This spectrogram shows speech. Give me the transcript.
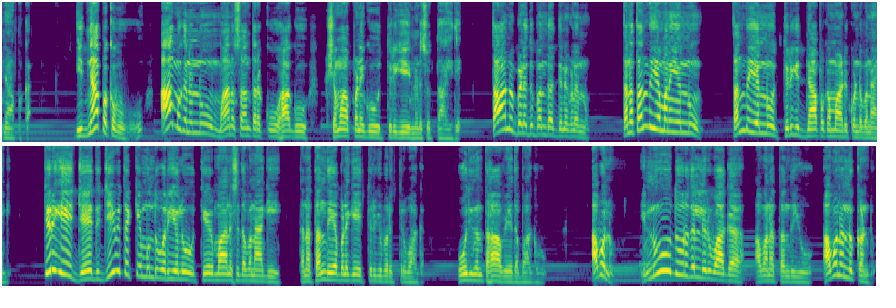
ಜ್ಞಾಪಕ. ಈ ಜ್ಞಾಪಕವು ಆ ಮಗನನ್ನು ಮಾನಸಾಂತರಕ್ಕೂ ಹಾಗೂ ಕ್ಷಮಾಪಣೆಗೂ ತಿರುಗಿ ನಡೆಸುತ್ತಾ ಇದೆ. ತಾನು ಬೆಳೆದು ಬಂದ ದಿನಗಳನ್ನು, ತನ್ನ ತಂದೆಯ ಮನೆಯನ್ನು ತಂದೆಯನ್ನು ತಿರುಗಿ ಜ್ಞಾಪಕ ಮಾಡಿಕೊಂಡವನಾಗಿ, ತಿರುಗಿ ಜಯದ ಜೀವಿತಕ್ಕೆ ಮುಂದುವರಿಯಲು ತೀರ್ಮಾನಿಸಿದವನಾಗಿ ತನ್ನ ತಂದೆಯ ಬಳಿಗೆ ತಿರುಗಿ ಬರುತ್ತಿರುವಾಗ ಓದಿದಂತಹ ವೇದ ಭಾಗವು. ಅವನು ಇನ್ನೂ ದೂರದಲ್ಲಿರುವಾಗ ಅವನ ತಂದೆಯು ಅವನನ್ನು ಕಂಡು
